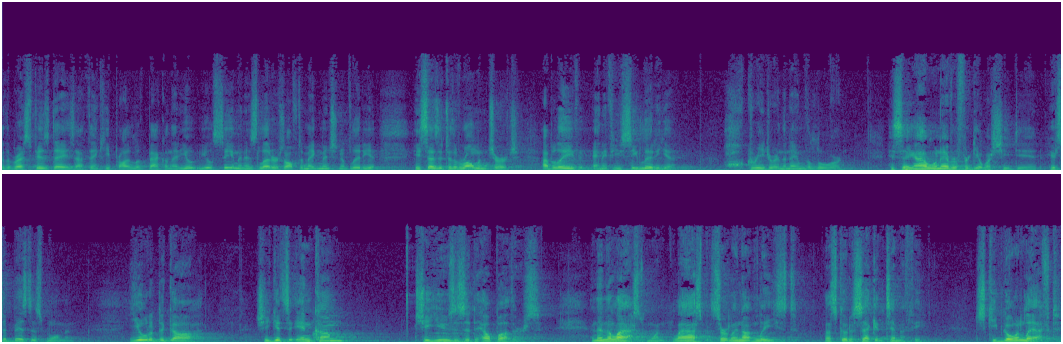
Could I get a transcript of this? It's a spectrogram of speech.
for the rest of his days, I think he probably looked back on that. You'll, you'll see him in his letters often make mention of Lydia. He says it to the Roman church, I believe. And if you see Lydia, oh, greet her in the name of the Lord. He's saying, I will never forget what she did. Here's a businesswoman, yielded to God. She gets income, she uses it to help others. And then the last one, last but certainly not least, let's go to 2 Timothy. Just keep going left.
